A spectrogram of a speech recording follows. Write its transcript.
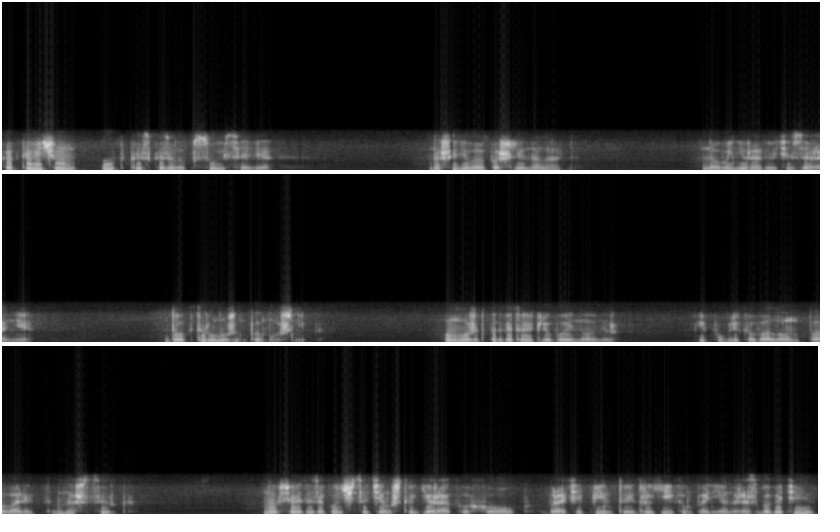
Как-то вечером утка сказала псу и сове, «Наши дела пошли на лад, но вы не радуйтесь заранее. Доктору нужен помощник. Он может подготовить любой номер, и публика валом повалит в наш цирк. Но все это закончится тем, что Геракл, Хоуп, братья Пинто и другие компаньоны разбогатеют,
